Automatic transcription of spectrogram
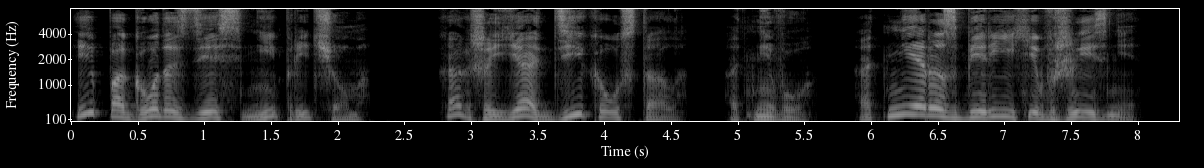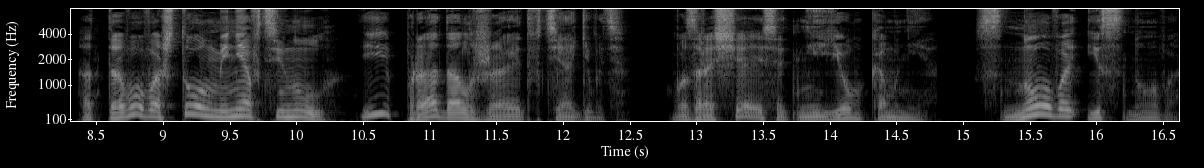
И погода здесь ни при чем. Как же я дико устала от него, от неразберихи в жизни, от того, во что он меня втянул и продолжает втягивать возвращаясь от нее ко мне. Снова и снова.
